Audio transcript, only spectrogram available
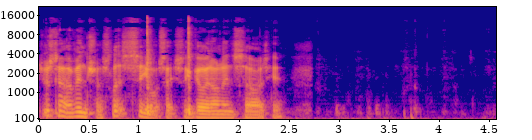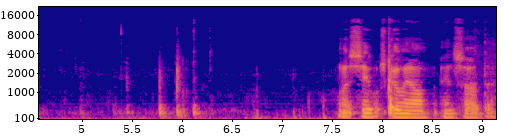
just out of interest, let's see what's actually going on inside here. Let's see what's going on inside there.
